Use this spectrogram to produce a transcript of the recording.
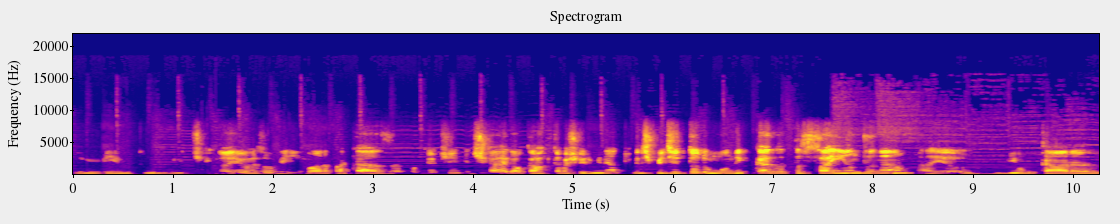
domingo, tudo bonitinho. Aí eu resolvi ir embora pra casa, porque eu tinha que descarregar o carro que tava cheio de miniatura. Me despedi de todo mundo em casa, tô saindo, né? Aí eu vi um cara,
